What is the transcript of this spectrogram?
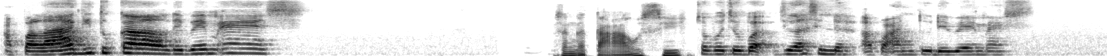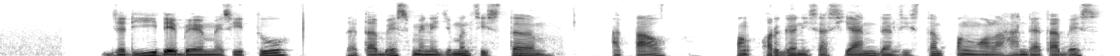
apalagi tuh Kal, DBMS? Masa nggak tahu sih? Coba-coba jelasin dah apaan tuh DBMS. Jadi DBMS itu Database Management System atau pengorganisasian dan sistem pengolahan database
